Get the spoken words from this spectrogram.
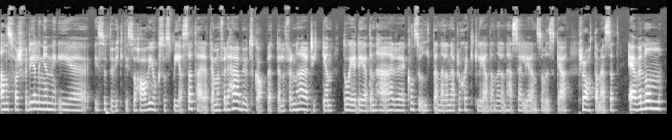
ansvarsfördelningen är, är superviktig så har vi också spesat här att ja, men för det här budskapet eller för den här artikeln då är det den här konsulten eller den här projektledaren eller den här säljaren som vi ska prata med. Så att även om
